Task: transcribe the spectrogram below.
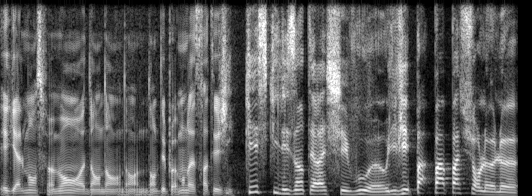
également en ce moment dans, le déploiement de la stratégie. Qu'est-ce qui les intéresse chez vous, Olivier? Pas, sur le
